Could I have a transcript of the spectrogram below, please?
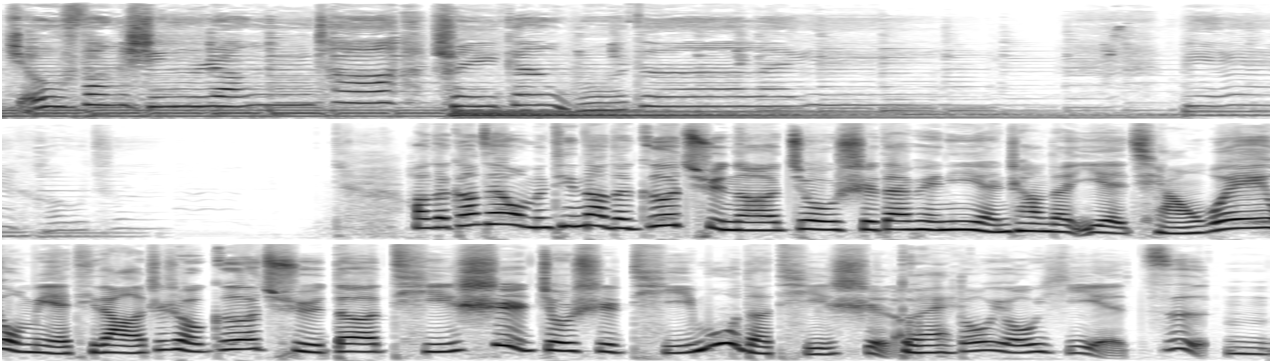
就放心让它吹干我的好的，刚才我们听到的歌曲呢，就是戴佩妮演唱的《野蔷薇》。我们也提到了这首歌曲的提示，就是题目的提示了。对，都有“野”字。嗯，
